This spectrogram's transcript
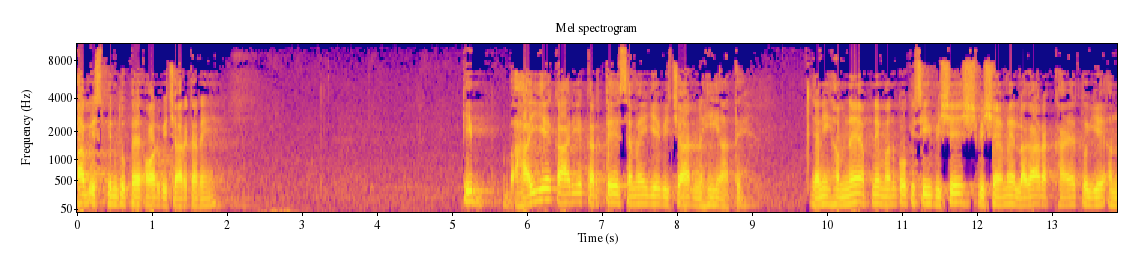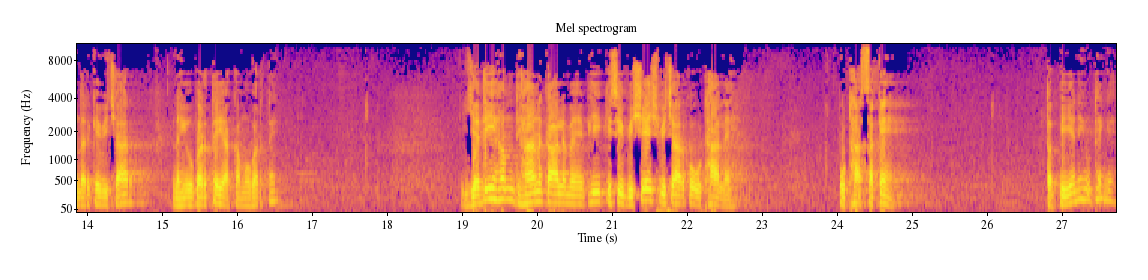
अब इस बिंदु पर और विचार करें कि बाह्य कार्य करते समय ये विचार नहीं आते। यानी हमने अपने मन को किसी विशेष विषय में लगा रखा है तो ये अंदर के विचार नहीं उभरते या कम उभरते। यदि हम ध्यान काल में भी किसी विशेष विचार को उठा लें, उठा सकें, तब भी ये नहीं उठेंगे।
